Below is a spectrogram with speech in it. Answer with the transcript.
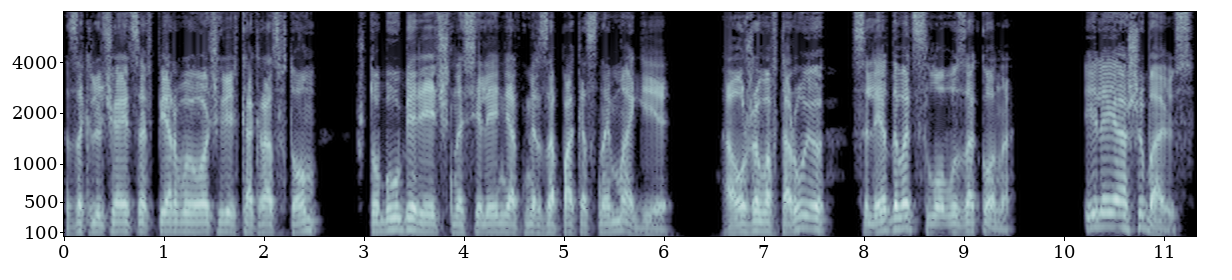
заключается в первую очередь как раз в том, чтобы уберечь население от мерзопакостной магии, а уже во вторую – следовать слову закона. Или я ошибаюсь?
